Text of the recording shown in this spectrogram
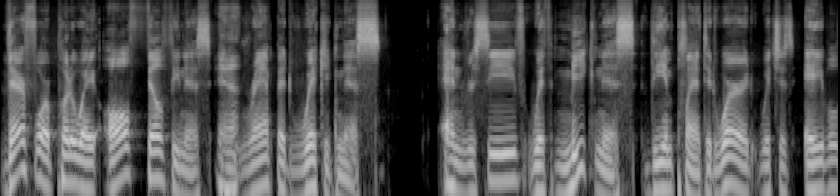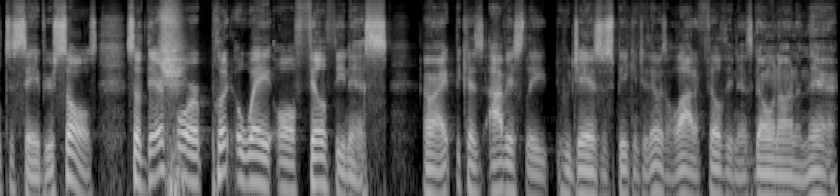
therefore, put away all filthiness Yeah. and rampant wickedness, and receive with meekness the implanted word, which is able to save your souls. So, therefore, put away all filthiness. All right, because obviously, who James was speaking to, there was a lot of filthiness going on in there,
